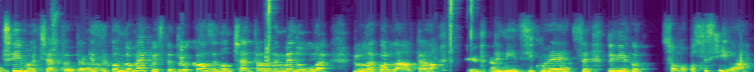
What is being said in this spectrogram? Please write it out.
Sì, ma certo, Scusa. perché secondo me queste due cose non c'entrano nemmeno una, l'una con l'altra, no? Esatto. Le mie insicurezze, le mie co- sono possessiva?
